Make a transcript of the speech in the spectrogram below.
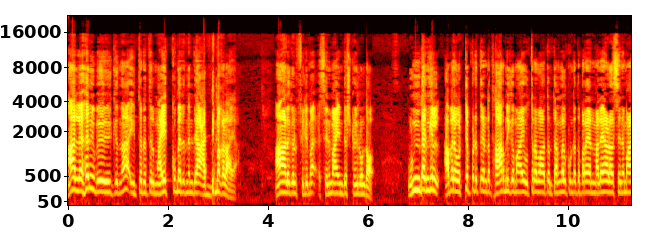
ആ ലഹരി ഉപയോഗിക്കുന്ന ഇത്തരത്തിൽ മയക്കുമരുന്നിന്റെ അടിമകളായ ആളുകൾ ഫിലിമ സിനിമ ഇൻഡസ്ട്രിയിലുണ്ടോ? ഉണ്ടെങ്കിൽ അവരെ ഒറ്റപ്പെടുത്തേണ്ട ധാർമ്മികമായ ഉത്തരവാദിത്തം തങ്ങൾക്കുണ്ടെന്ന് പറയാൻ മലയാള സിനിമ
